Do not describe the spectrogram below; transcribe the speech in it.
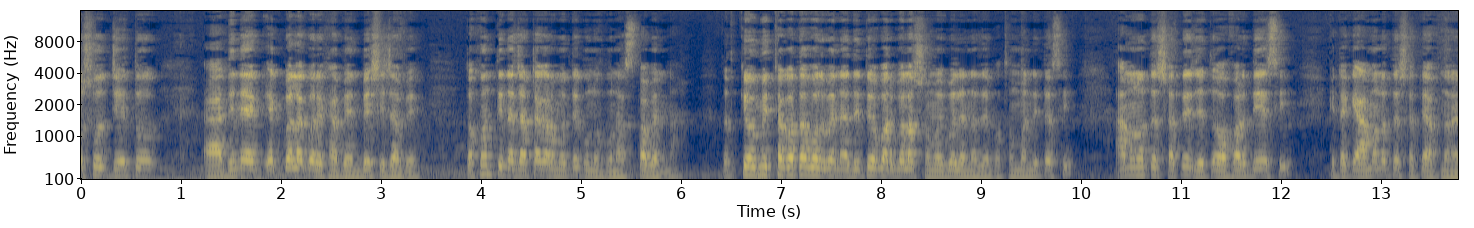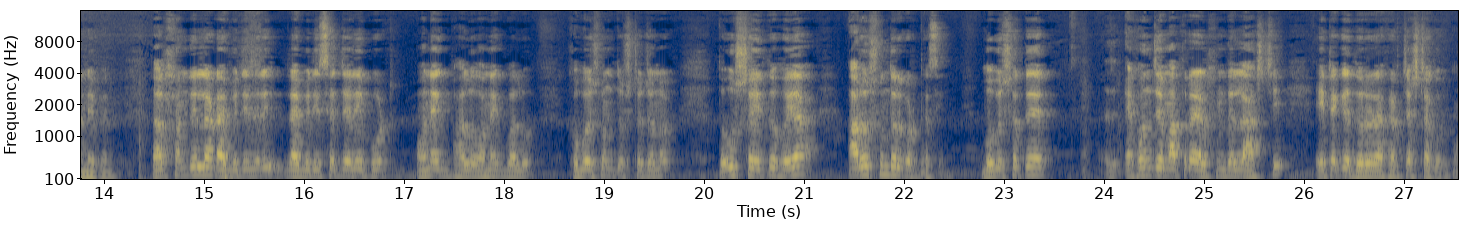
ওষুধ যেহেতু দিনে এক- বেলা করে খাবেন, বেশি যাবে। তখন তিন হাজার টাকার মধ্যে কোনো বোনাস পাবেন না। কেউ মিথ্যা কথা বলবে না, দ্বিতীয়বার বেলার সময় বলে না যে প্রথমবার নিতেছি। আমানতের সাথে যেহেতু অফার দিয়েছি, এটাকে আমানতের সাথে আপনারা নেবেন। আলহামদুলিল্লাহ, ডায়াবেটিস ডায়াবেটিসের যে রিপোর্ট, অনেক ভালো অনেক ভালো, খুবই সন্তুষ্টজনক। তো উৎসাহিত হইয়া আরও সুন্দর করতেছি। ভবিষ্যতে এখন যে মাত্রায় আলহামদুলিল্লাহ আসছি, এটাকে ধরে রাখার চেষ্টা করব।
